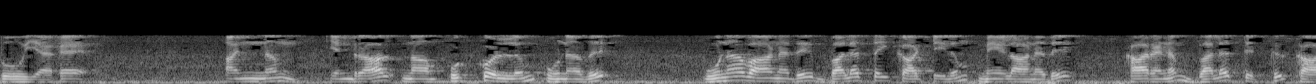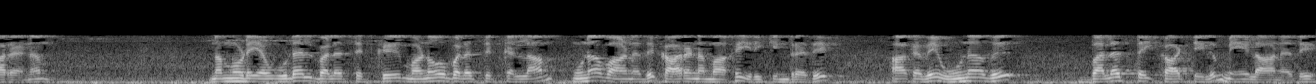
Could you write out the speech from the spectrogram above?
பூயக. அன்னம் என்றால் நாம் உட்கொள்ளும் உணவு உணவானது பலத்தை காட்டிலும் மேலானது. காரணம் பலத்திற்கு காரணம். நம்முடைய உடல் பலத்திற்கு மனோபலத்திற்கெல்லாம் உணவானது காரணமாக இருக்கின்றது. ஆகவே உணவு பலத்தை காட்டிலும் மேலானது.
